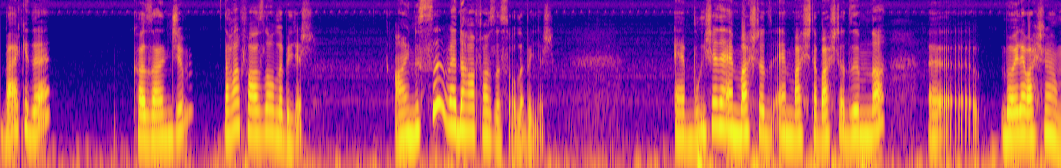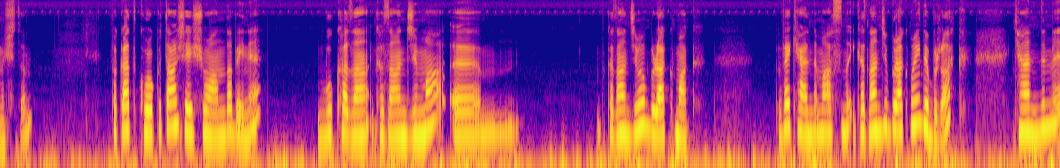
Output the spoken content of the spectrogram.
belki de kazancım daha fazla olabilir. Aynısı ve daha fazlası olabilir. E, bu işe de en başta en başta başladığımda e, böyle başlamamıştım. Fakat korkutan şey şu anda beni bu kazan kazancıma e, kazancımı bırakmak ve kendimi aslında kazancı bırakmayı da bırak. Kendimi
